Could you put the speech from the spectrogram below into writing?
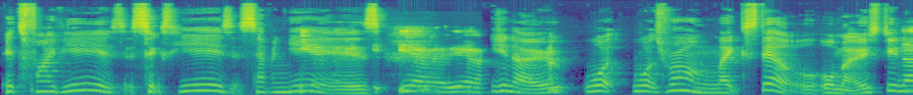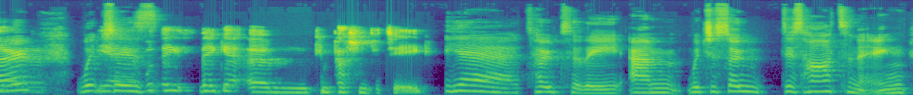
it's five years, it's six years, it's seven years. Yeah, yeah. You know what? What's wrong? Like still, almost. You know, yeah, which yeah. is well, they they get um, compassion fatigue. Yeah, totally. Um, which is so disheartening.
